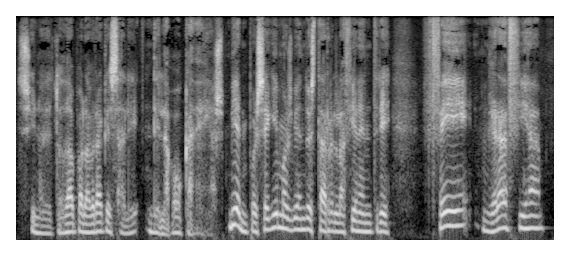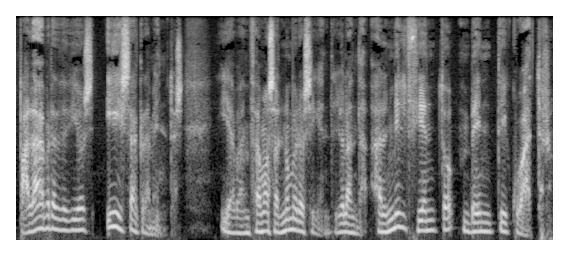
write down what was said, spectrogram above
sino de toda palabra que sale de la boca de Dios. Bien, pues seguimos viendo esta relación entre fe, gracia, palabra de Dios y sacramentos. Y avanzamos al número siguiente, Yolanda, al 1124.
